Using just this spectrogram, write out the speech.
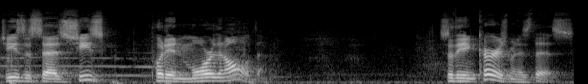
Jesus says she's put in more than all of them. So the encouragement is this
